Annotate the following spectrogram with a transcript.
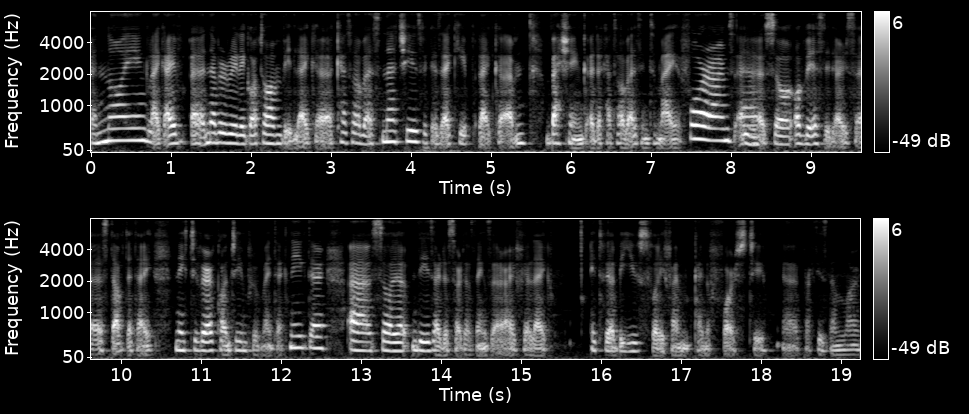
annoying like i've uh, never really got on with like uh, kettlebell snatches because i keep like um, bashing the kettlebells into my forearms uh, so obviously there's uh, stuff that i need to work on to improve my technique there uh, so these are the sort of things that i feel like it will be useful if i'm kind of forced to uh, practice them more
